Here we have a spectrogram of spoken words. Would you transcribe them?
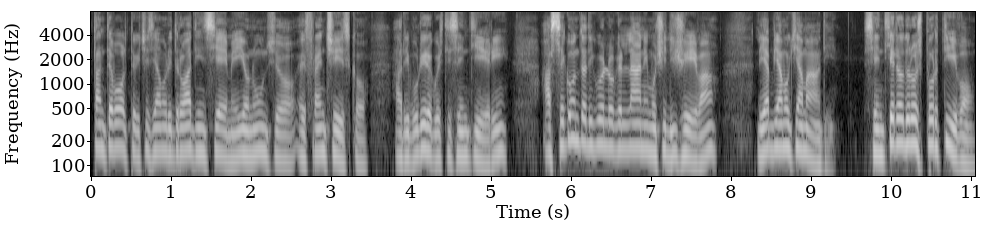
tante volte che ci siamo ritrovati insieme, io, Nunzio e Francesco, a ripulire questi sentieri, a seconda di quello che l'animo ci diceva, li abbiamo chiamati Sentiero dello Sportivo,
